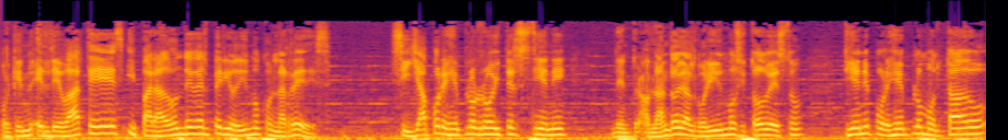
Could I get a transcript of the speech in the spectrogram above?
Porque el debate es ¿y para dónde va el periodismo con las redes? Si ya, por ejemplo, Reuters tiene, dentro, hablando de algoritmos y todo esto, tiene, por ejemplo, montado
